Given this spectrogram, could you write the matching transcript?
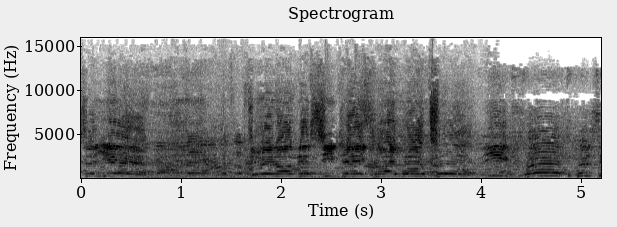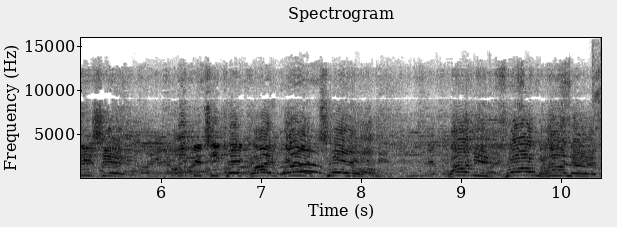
after year doing on this GKA Kite World Tour. The third position of the GKA Kite World Tour coming from Holland.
